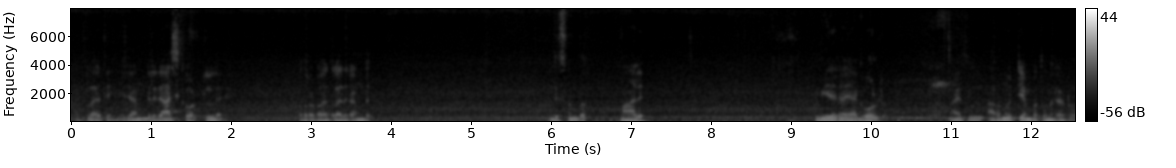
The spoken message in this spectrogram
ആയിരത്തി തൊള്ളായിരത്തി രണ്ടിൽ രാജ്കോട്ടിലെ പത്രം കേട്ടോ ആയിരത്തി തൊള്ളായിരത്തി രണ്ട്. ഡിസംബർ നാല്. വീരരായ ഗോൾഡ്. ആയിരത്തി അറുന്നൂറ്റി എൺപത്തൊന്നിൽ കേട്ടോ.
